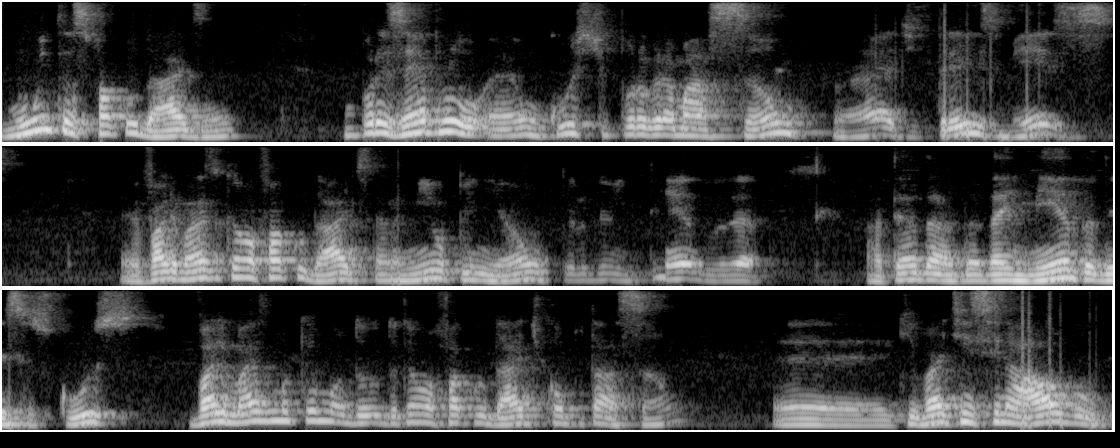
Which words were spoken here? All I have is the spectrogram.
muitas faculdades, né? Por exemplo, é, um curso de programação né, de três meses é, vale mais do que uma faculdade, tá? na minha opinião, pelo que eu entendo, né, até da, da, da, emenda desses cursos, vale mais do que uma, do, do que uma faculdade de computação, é, que vai te ensinar algo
